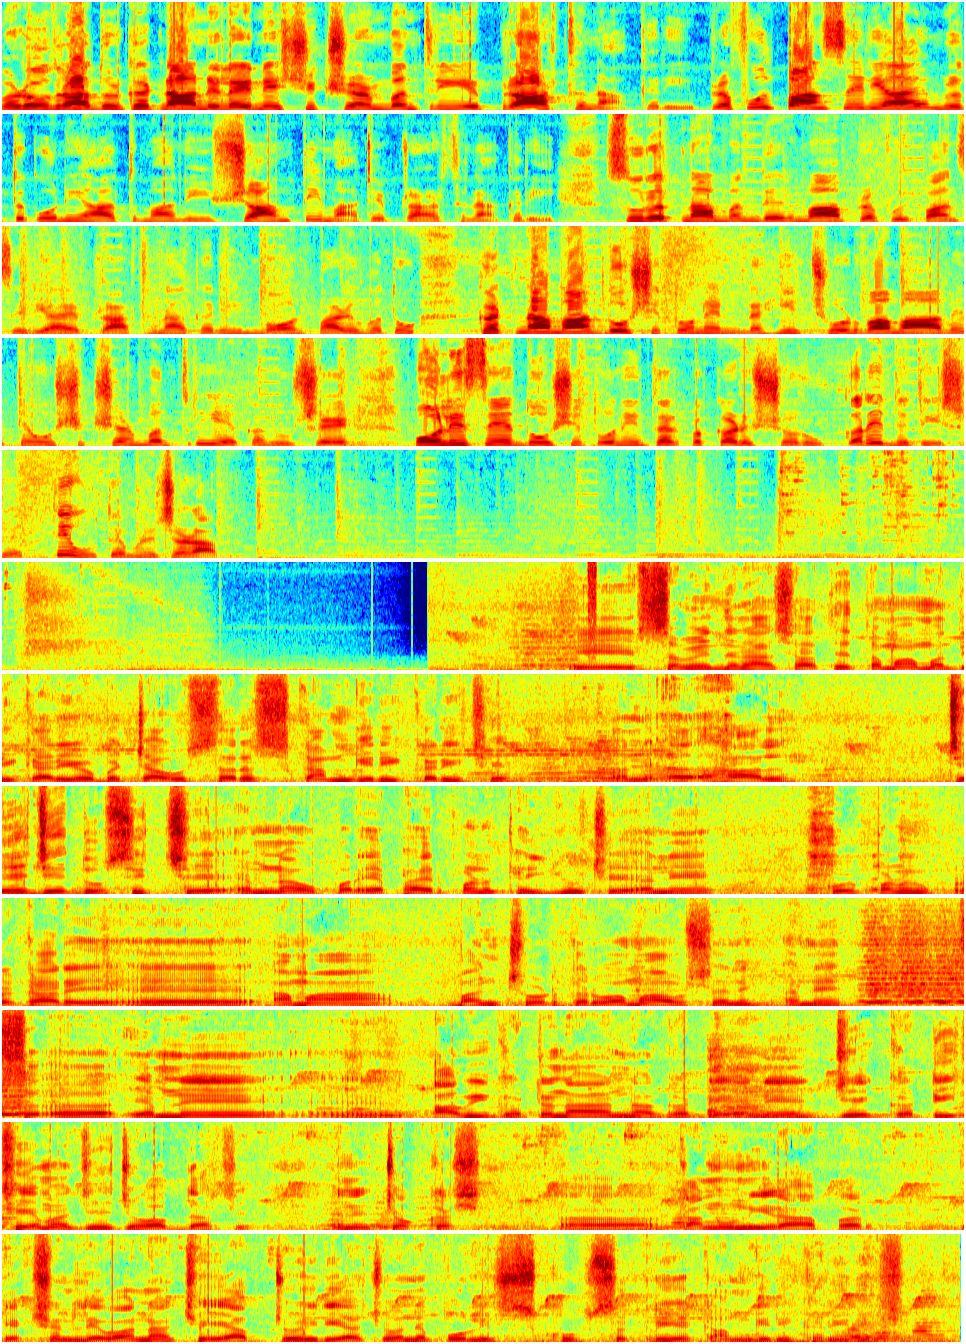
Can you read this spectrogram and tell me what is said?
વડોદરા દુર્ઘટનાને લઈને શિક્ષણ મંત્રીએ પ્રાર્થના કરી. પ્રફુલ્લ પાનસેરિયાએ મૃતકોની આત્માની શાંતિ માટે પ્રાર્થના કરી. સુરતના મંદિરમાં પ્રફુલ્લ પાનસેરિયાએ પ્રાર્થના કરી મૌન પાળ્યું હતું. ઘટનામાં દોષિતોને નહીં છોડવામાં આવે તેવું શિક્ષણ મંત્રીએ કહ્યું છે. પોલીસે દોષિતોની ધરપકડ શરૂ કરી દીધી છે તેવું તેમણે જણાવ્યું. એ સંવેદના સાથે તમામ અધિકારીઓ બચાવ સરસ કામગીરી કરી છે અને હાલ જે જે દોષિત છે એમના ઉપર એફઆઈઆર પણ થઈ ગયું છે અને કોઈ પણ પ્રકારે આમાં બાંધછોડ કરવામાં આવશે નહીં અને એમને આવી ઘટના ન ઘટે અને જે ઘટી છે એમાં જે જવાબદાર છે એને ચોક્કસ કાનૂની રાહ પર એક્શન લેવાના છે, એ આપ જોઈ રહ્યા છો અને પોલીસ ખૂબ સક્રિય કામગીરી કરી રહી છે.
